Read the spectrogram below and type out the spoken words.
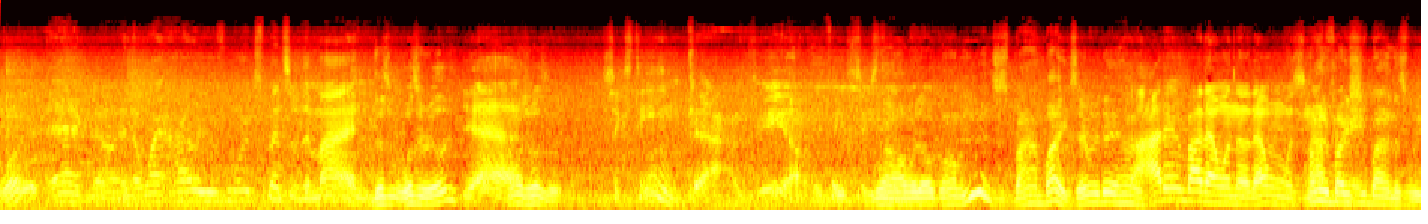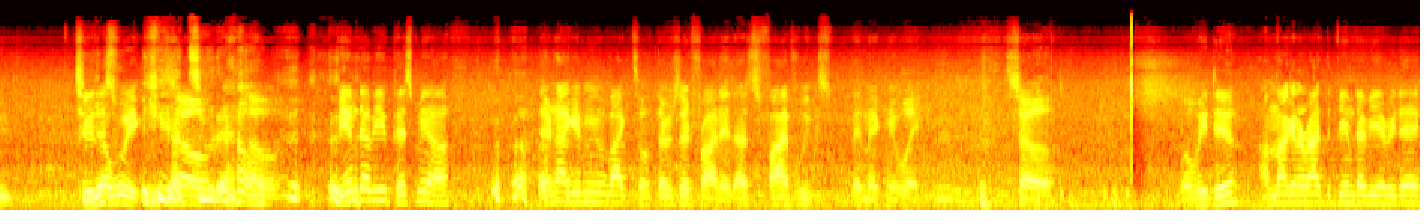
what? Heck no. And the white Harley was more expensive than mine. This was it really? Yeah. How much was it? 16. God damn. You went all the way to Oklahoma. You been just buying bikes every day, huh? I didn't buy that one though. That one was How many bikes me. you buying this week? Two You this got- week. you got so, two down. So BMW pissed me off. They're not giving me a bike till Thursday, Friday. That's five weeks they make me wait. So what we do? I'm not gonna ride the BMW every day.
